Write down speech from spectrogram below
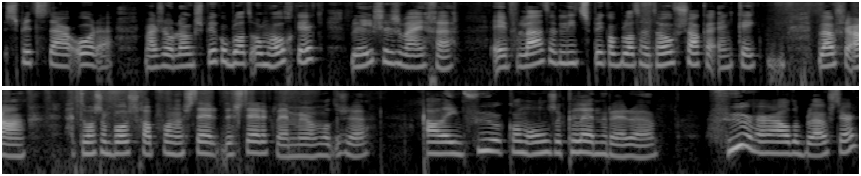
spitste haar oren, maar zolang Spikkelblad omhoog keek, bleef ze zwijgen. Even later liet Spikkelblad het hoofd zakken en keek Blauwster aan. Het was een boodschap van de sterrenclan, murmelde ze. Alleen vuur kan onze clan redden. Vuur, herhaalde Blauwster,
